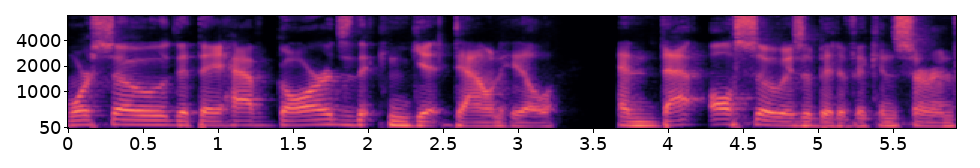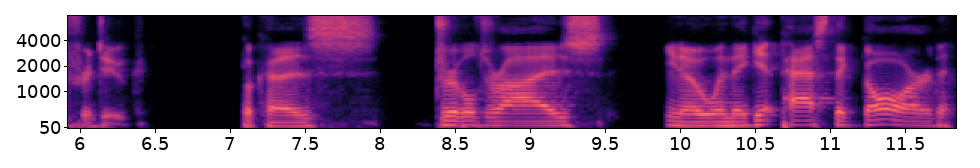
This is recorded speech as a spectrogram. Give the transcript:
more so that they have guards that can get downhill. And that also is a bit of a concern for Duke because dribble drives you know, when they get past the guard,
